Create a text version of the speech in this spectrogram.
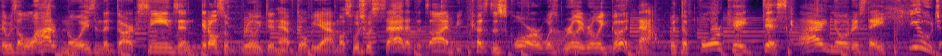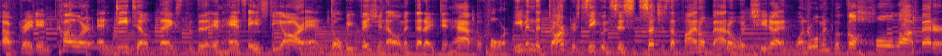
There was a lot of noise in the dark scenes, and it also really didn't have Dolby Atmos, which was sad at the time because the score was really, really good. Now, with the 4K disc, I noticed a huge upgrade in color and detail thanks to the enhanced HDR and Dolby Vision element that I didn't have before. Even the darker sequences, such as the final battle with Cheetah and Wonder Woman, look a whole lot better.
